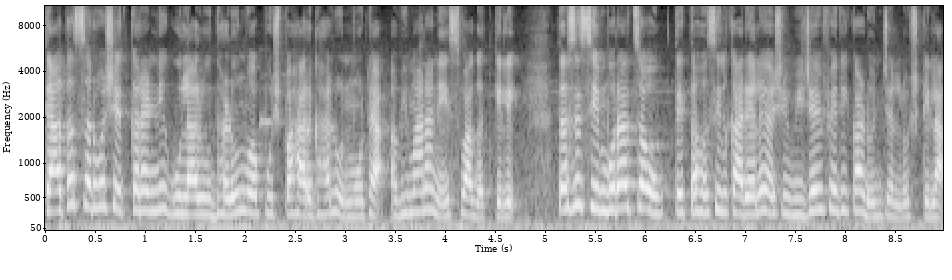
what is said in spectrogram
त्यातच सर्व शेतकऱ्यांनी गुलाल उधळून व पुष्पहार घालून मोठ्या अभिमानाने स्वागत केले. तसेच सिंबोरा चौक ते तहसील कार्यालय अशी विजय फेरी काढून जल्लोष केला.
